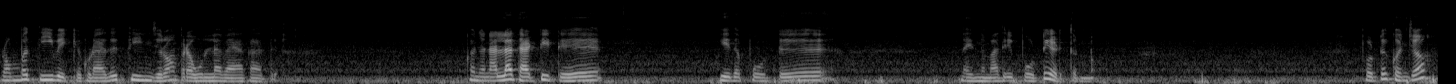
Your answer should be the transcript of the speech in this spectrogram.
ரொம்ப தீ வைக்கக்கூடாது தீஞ்சிரும் அப்புறம் உள்ளே வேகாது. கொஞ்சம் நல்லா தட்டிட்டு இதை போட்டு இந்த மாதிரி போட்டு எடுத்துடணும். போட்டு கொஞ்சம்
